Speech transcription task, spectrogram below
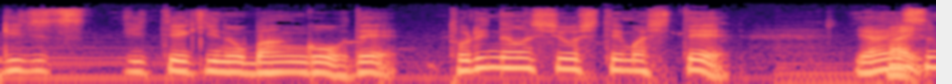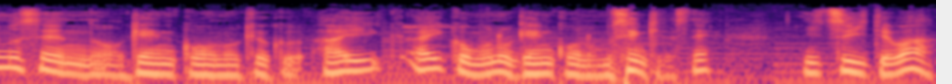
技術、技的の番号で取り直しをしてまして、八重洲無線の現行の曲、アイアイコムの現行の無線機ですね、については、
